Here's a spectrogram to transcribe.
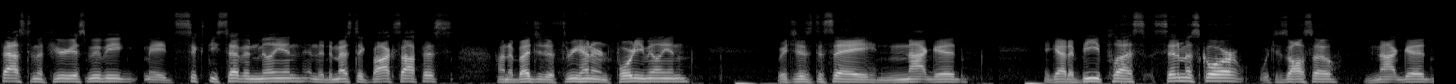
Fast and the Furious movie, made 67 million in the domestic box office on a budget of 340 million, which is to say not good. It got a B plus cinema score, which is also not good.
